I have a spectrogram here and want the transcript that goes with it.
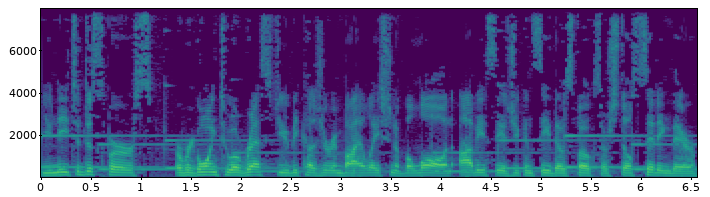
you need to disperse, or we're going to arrest you because you're in violation of the law. And obviously, as you can see, those folks are still sitting there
